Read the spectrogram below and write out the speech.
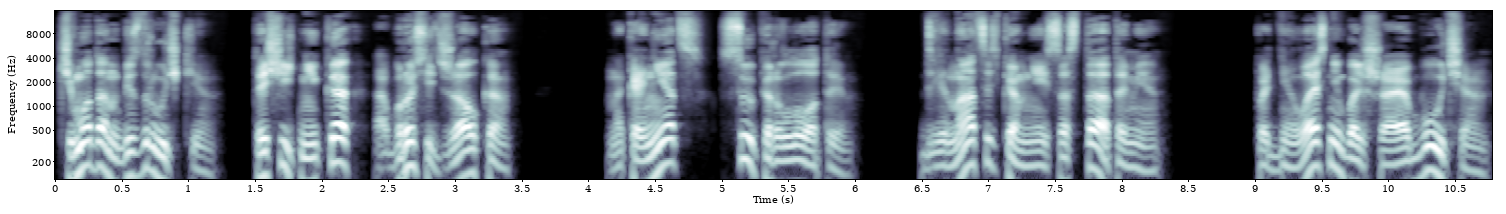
Чемодан без ручки. Тащить никак, а бросить жалко. Наконец, суперлоты. 12 камней со статами. Поднялась небольшая буча.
